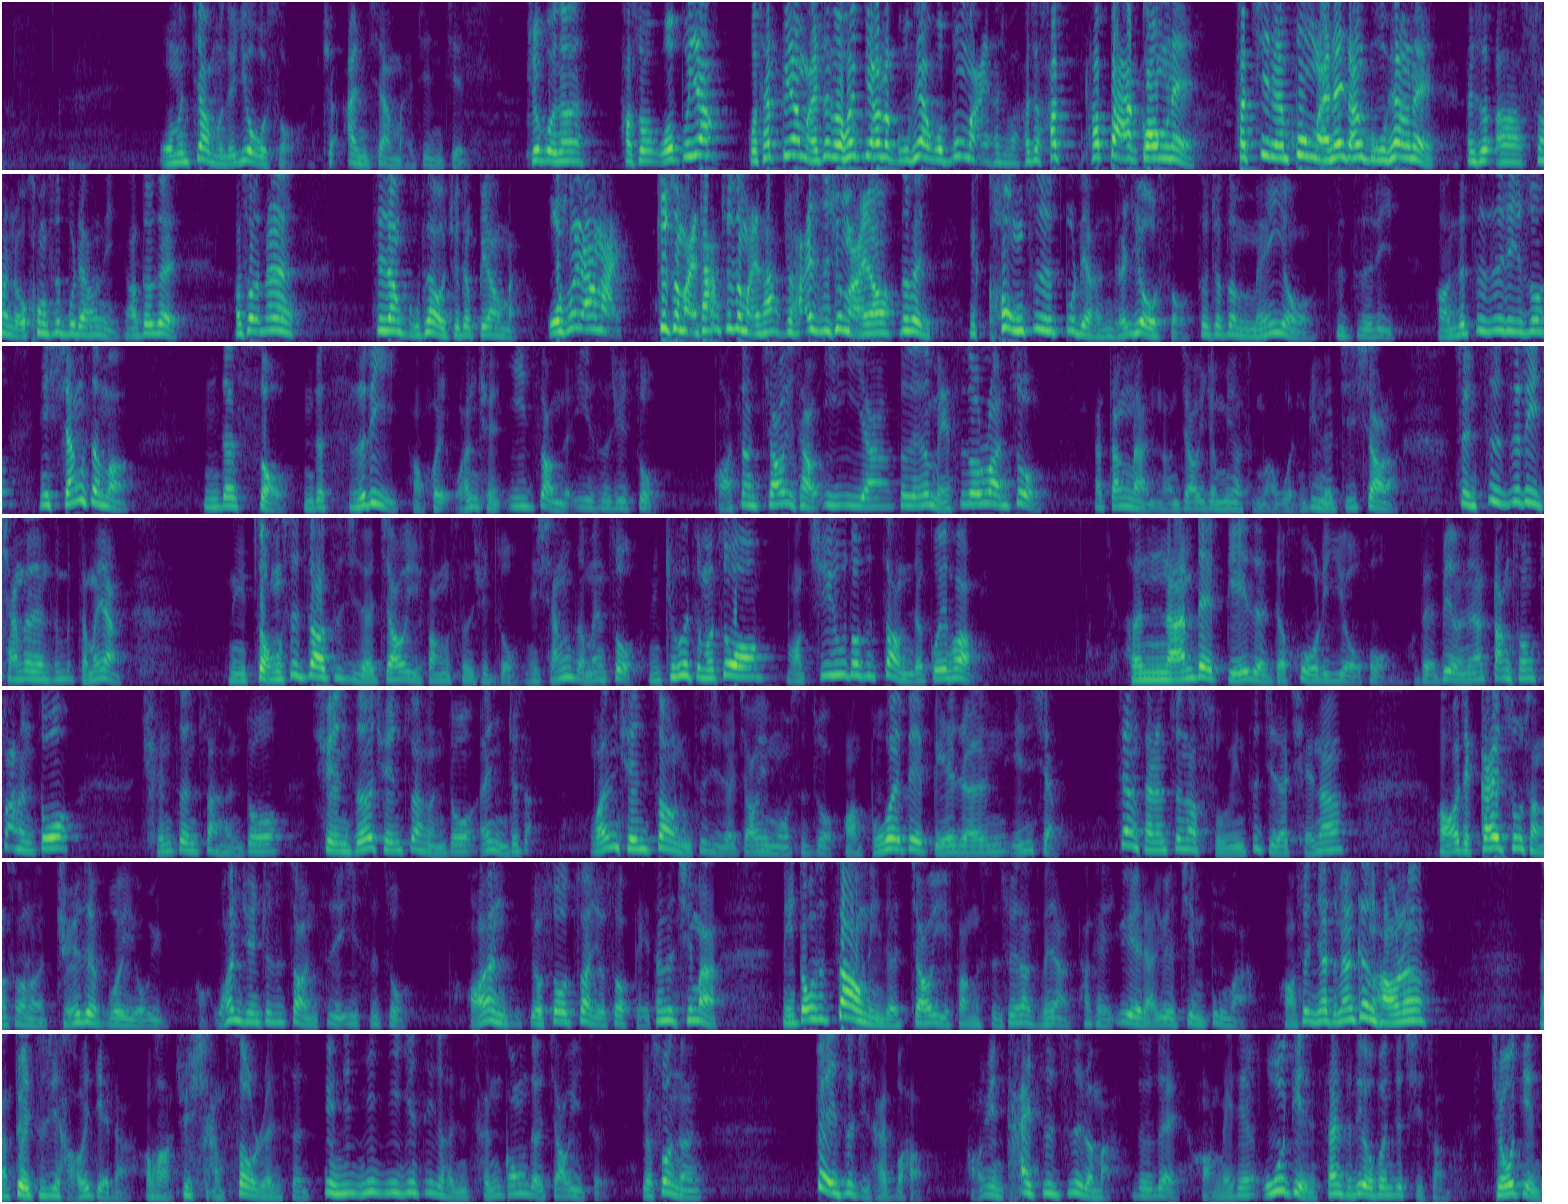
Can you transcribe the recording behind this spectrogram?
我们叫我们的右手去按下买进键，结果呢，他说我不要，我才不要买这个会飙的股票，我不买，他就他就他他罢工呢。他竟然不买那张股票呢？他说啊，算了，我控制不了你啊，对不对？他说那这张股票我觉得不要买。我说要买，就是买它，就是买它，就还是去买哦，对不对？你控制不了你的右手，这叫做没有自制力。好，你的自制力是说你想什么，你的手、你的实力啊，会完全依照你的意思去做。好，这样交易才有意义啊，对不对？那每次都乱做，那当然，那交易就没有什么稳定的绩效了。所以自制力强的人怎么怎么样？你总是照自己的交易方式去做，你想怎么样做，你就会怎么做哦。哦，几乎都是照你的规划，很难被别人的获利诱惑。对，比如人家当中赚很多，权证赚很多，选择权赚很多，哎，你就是完全照你自己的交易模式做啊，不会被别人影响，这样才能赚到属于自己的钱呢。哦，而且该出场的时候呢，绝对不会犹豫，哦完全就是照你自己意思做。好像有时候赚，有时候赔，但是起码。你都是照你的交易方式，所以他怎么样？他可以越来越进步嘛。好，所以你要怎么样更好呢？你要对自己好一点啊，好不好？去享受人生，因为你你你已经是一个很成功的交易者。有时候呢，对自己太不好，好，因为你太自制了嘛，对不对？好，每天五点三十六分就起床，九点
